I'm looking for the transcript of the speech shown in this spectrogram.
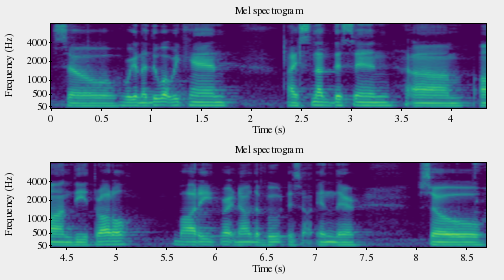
So we're gonna do what we can. I snugged this in um, on the throttle body. Right now the boot is in there. So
